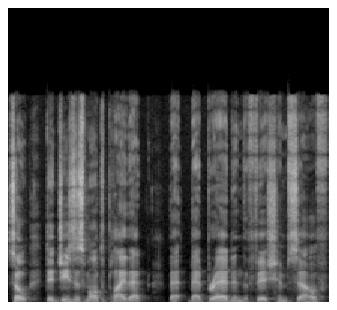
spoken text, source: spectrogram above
So, did Jesus multiply that that that bread and the fish himself?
